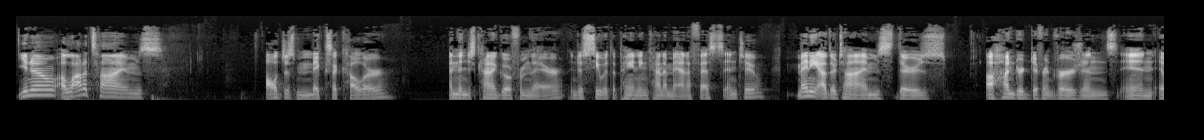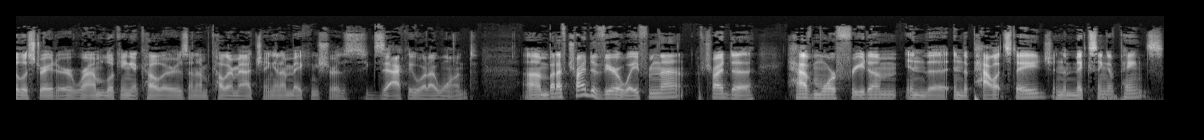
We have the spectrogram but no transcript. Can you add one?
You know, a lot of times I'll just mix a color and then just kind of go from there and just see what the painting kind of manifests into. Many other times there's a hundred different versions in Illustrator where I'm looking at colors and I'm color matching and I'm making sure this is exactly what I want. Um, but I've tried to veer away from that. I've tried to have more freedom in the in the palette stage in the mixing of paints.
